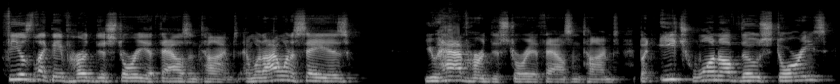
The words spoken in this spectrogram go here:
feels like they've heard this story a thousand times. And what I want to say is, you have heard this story a thousand times, but each one of those stories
